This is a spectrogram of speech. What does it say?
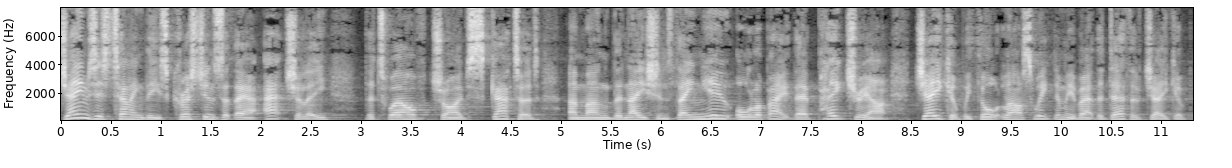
James is telling these Christians that they are actually the 12 tribes scattered among the nations. They knew all about their patriarch Jacob. We thought last week, didn't we, about the death of Jacob,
